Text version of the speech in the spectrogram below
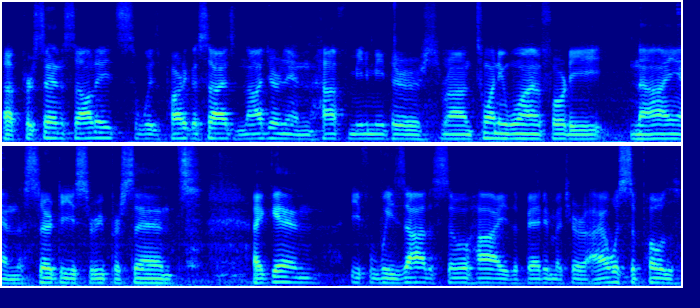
Uh, percent solids with particle size larger than half millimeters, around 21, 49, and 33 percent. Again, if without so high the bedding material, I would suppose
